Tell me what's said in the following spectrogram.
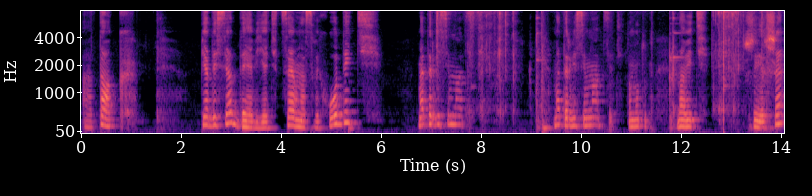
А, так, 59. Це в нас виходить метр 18. Метр 18, тому тут навіть ширше,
